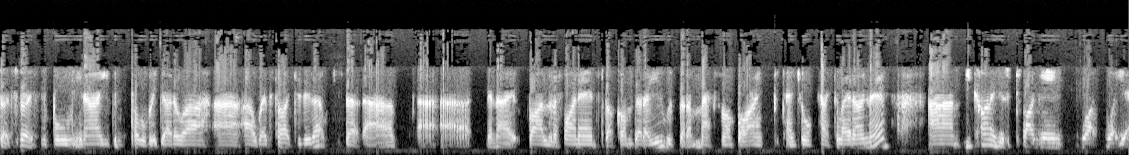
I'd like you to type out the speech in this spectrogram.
so it's very simple. You know, you can probably go to our, uh, our website to do that, which is at, uh, uh, you know, violetafinance.com.au. We've got a maximum borrowing potential calculator in there. Um, you kind of just plug in what, what your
